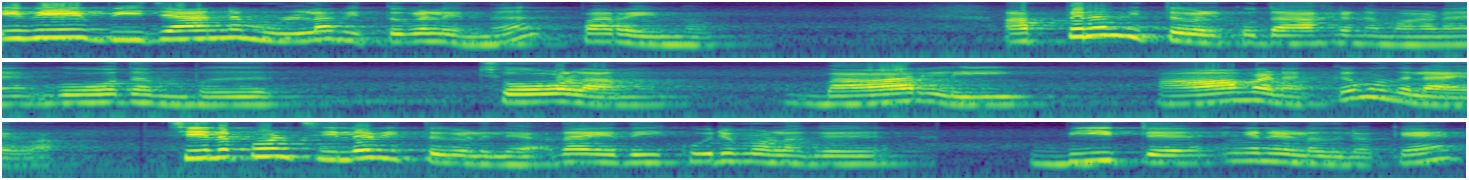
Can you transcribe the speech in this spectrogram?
ഇവയെ ബീജാനമുള്ള വിത്തുകൾ എന്ന് പറയുന്നു. അത്തരം വിത്തുകൾക്ക് ഉദാഹരണമാണ് ഗോതമ്പ് ചോളം ബാർലി ആവണക്ക് മുതലായവ. ചിലപ്പോൾ ചില വിത്തുകളിൽ അതായത് ഈ കുരുമുളക് ബീറ്റ് ഇങ്ങനെയുള്ളതിലൊക്കെ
